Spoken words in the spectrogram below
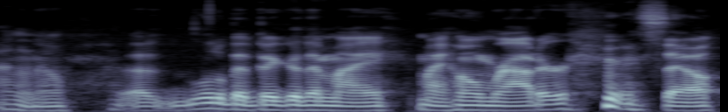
I don't know, a little bit bigger than my, my home router. so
